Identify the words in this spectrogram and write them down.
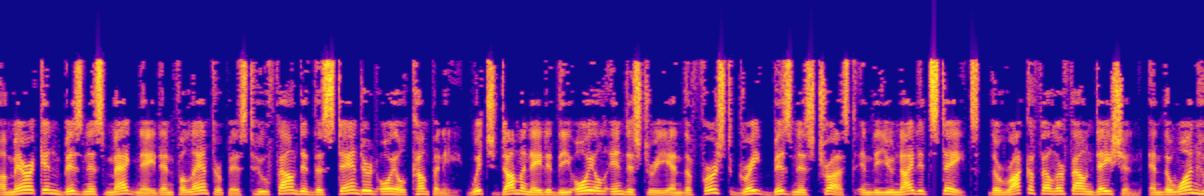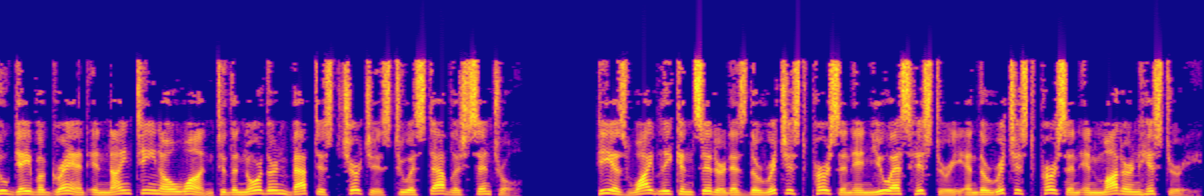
American business magnate and philanthropist who founded the Standard Oil Company which dominated the oil industry and the first great business trust in the United States, the Rockefeller Foundation, and the one who gave a grant in 1901 to the Northern Baptist churches to establish Central. He is widely considered as the richest person in U.S. history and the richest person in modern history.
